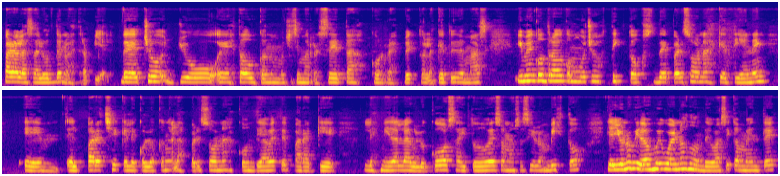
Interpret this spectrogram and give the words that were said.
para la salud de nuestra piel. De hecho, yo he estado buscando muchísimas recetas con respecto a la keto y demás y me he encontrado con muchos TikToks de personas que tienen eh, el parche que le colocan a las personas con diabetes para que les mida la glucosa y todo eso, no sé si lo han visto. Y hay unos videos muy buenos donde básicamente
